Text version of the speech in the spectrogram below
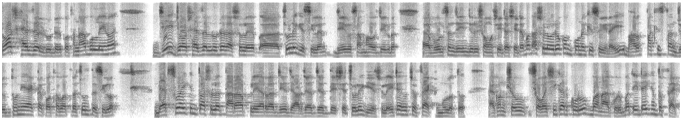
জশ হ্যাজেল রুডের কথা না বললেই নয় যেই জশ হ্যাজেলউডের আসলে চলে গেছিলেন, যে সামহাও যেগুলো বলছেন যে ইঞ্জুরি সমস্যা, এটা সেটা বাট আসলে ওইরকম কোনো কিছুই নাই। ভারত পাকিস্তান যুদ্ধ নিয়ে একটা কথাবার্তা চলতেছিল। দ্যাটস ওয়াই কিন্তু আসলে তারা প্লেয়াররা যে, যার যার যে দেশে চলে গিয়েছিল, এটাই হচ্ছে ফ্যাক্ট মূলত। এখন কেউ সবাই স্বীকার করুক বা না করুক বাট এটাই কিন্তু ফ্যাক্ট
